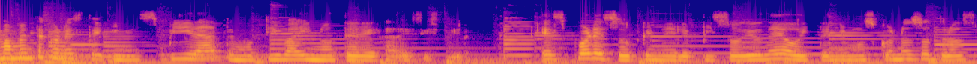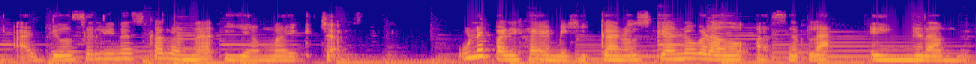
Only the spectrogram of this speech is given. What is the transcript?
Mamanta con este inspira, te motiva y no te deja desistir. Es por eso que en el episodio de hoy tenemos con nosotros a Jocelyn Escalona y a Mike Chávez, una pareja de mexicanos que han logrado hacerla en grande.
